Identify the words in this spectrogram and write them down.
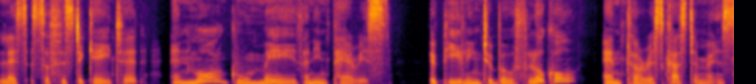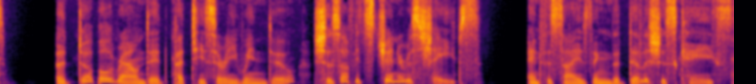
less sophisticated and more gourmet than in Paris, appealing to both local and tourist customers. A double rounded patisserie window shows off its generous shapes, emphasizing the delicious cakes,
